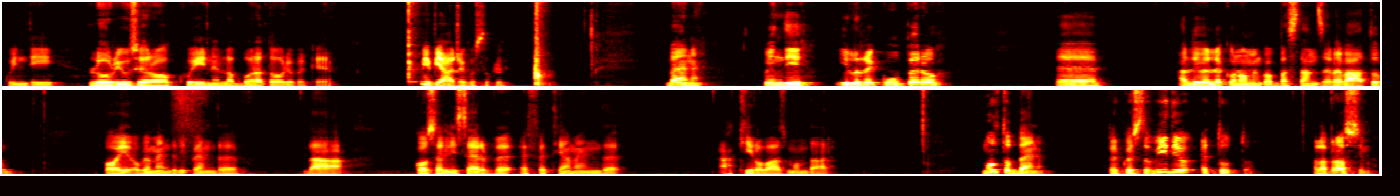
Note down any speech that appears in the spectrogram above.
Quindi lo riuserò qui nel laboratorio perché mi piace questo qui. Bene quindi il recupero è a livello economico abbastanza elevato, poi ovviamente dipende da cosa gli serve effettivamente a chi lo va a smontare. Molto bene, per questo video è tutto, alla prossima!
